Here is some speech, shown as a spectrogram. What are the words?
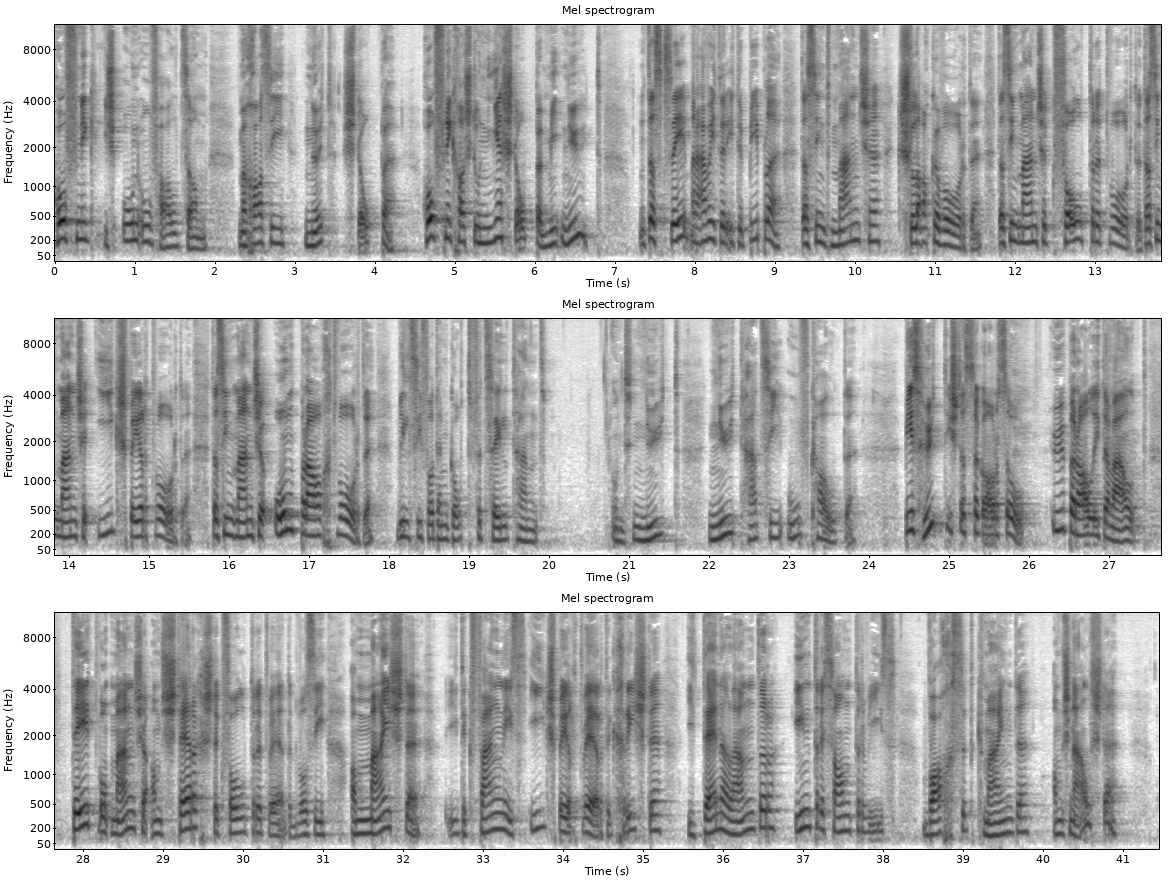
Hoffnung ist unaufhaltsam. Man kann sie nicht stoppen. Hoffnung kannst du nie stoppen, mit nichts. Und das sieht man auch wieder in der Bibel. Da sind Menschen geschlagen worden. Da sind Menschen gefoltert worden. Da sind Menschen eingesperrt worden. Da sind Menschen umgebracht worden, weil sie von dem Gott erzählt haben. Und nichts, nichts hat sie aufgehalten. Bis heute ist das sogar so. Überall in der Welt. Dort, wo die Menschen am stärksten gefoltert werden, wo sie am meisten in den Gefängnis eingesperrt werden, Christen in diesen Ländern, interessanterweise, wachsen die Gemeinden am schnellsten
